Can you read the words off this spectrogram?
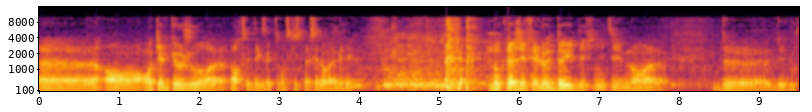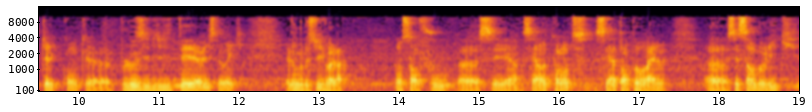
euh, en, quelques jours. Euh, Or, c'est exactement ce qui se passait dans ma BD. Donc là, j'ai fait le deuil définitivement euh, d'une quelconque plausibilité historique. Et donc je me suis dit, voilà, on s'en fout, c'est un- conte, c'est atemporel, c'est symbolique.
